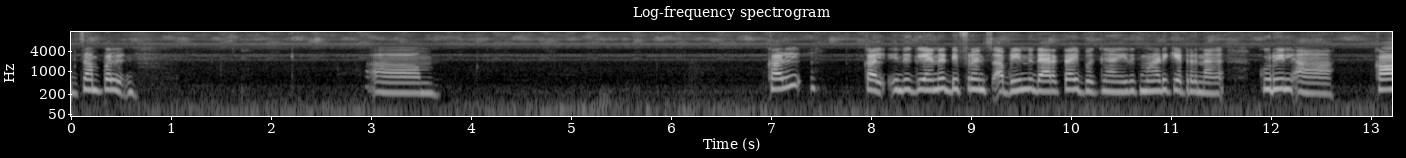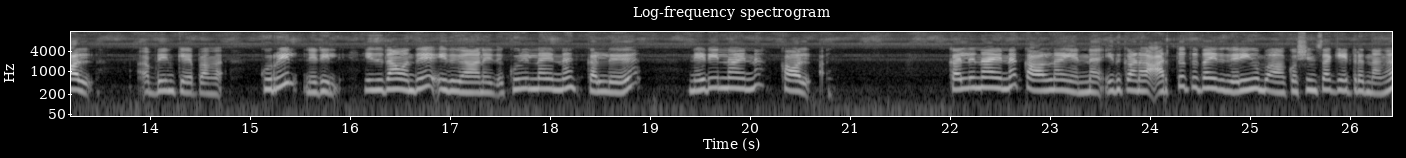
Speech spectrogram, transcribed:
எக்ஸாம்பிள் கல் கல். இதுக்கு என்ன டிஃப்ரென்ஸ் அப்படின்னு டேரெக்டாக இப்போ இதுக்கு முன்னாடி கேட்டிருந்தாங்க. குரில் கால் அப்படின்னு கேட்பாங்க. குரில் நெடில். இதுதான் வந்து இதுக்கான இது. குரில்னால் என்ன? கல் நெடில்னால் என்ன? கால். கல்லுனா என்ன? கால்னா என்ன? இதுக்கான அர்த்தத்தை தான் இது வரையும் கொஷின்ஸாக கேட்டிருந்தாங்க.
